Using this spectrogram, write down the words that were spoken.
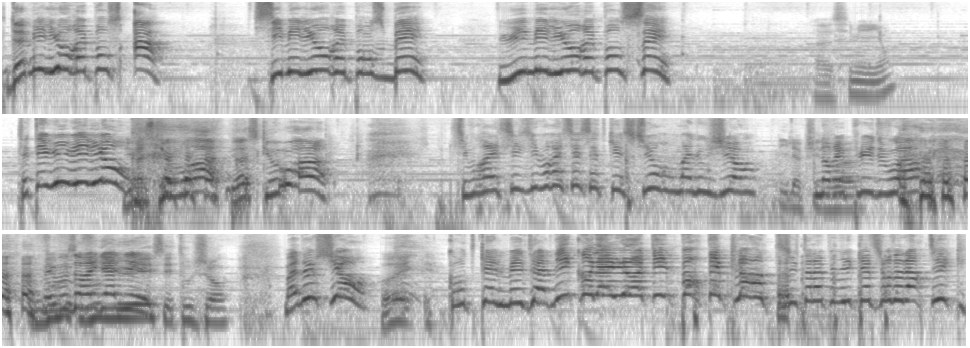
2 millions réponse A. 6 millions réponse B. 8 millions réponse C. Euh, 6 millions. C'était 8 millions Il reste que moi reste que moi Si vous restez, si vous restez cette question, Manouchian, Il a plus je n'aurai de voix. plus de voix, mais vous, aurez gagné. C'est touchant. Manouchian Oui. Contre quel média? Nicolas Hulot a-t-il porté plainte suite à la publication d'un article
